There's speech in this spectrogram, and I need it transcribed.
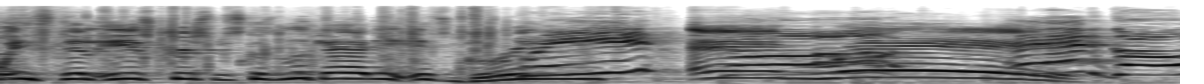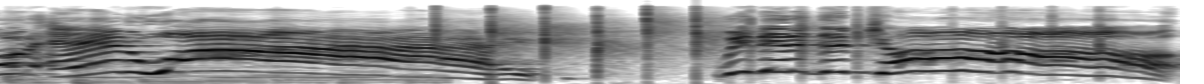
Oh, it still is Christmas because look at it. It's green, Green, and gold, red. and gold and white. We did a good job.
